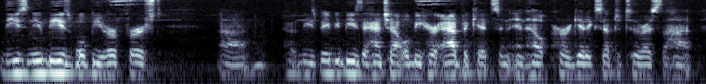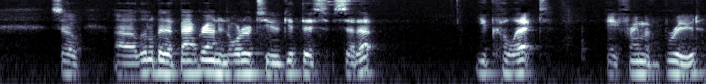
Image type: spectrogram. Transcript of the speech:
these new bees will be her first, uh, these baby bees that hatch out will be her advocates and, and, help her get accepted to the rest of the hive. So uh, a little bit of background in order to get this set up. You collect a frame of brood,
